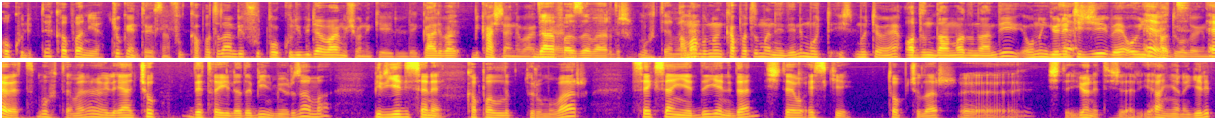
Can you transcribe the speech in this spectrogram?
o kulüpte kapanıyor. Çok enteresan. Kapatılan bir futbol kulübü de varmış 12 Eylül'de. Galiba birkaç tane vardı. Daha yani. fazla vardır muhtemelen. Ama bunun kapatılma nedeni muht muhtemelen adından adından değil onun yönetici e, ve oyuncu evet, kadrolarından. Evet muhtemelen öyle. Yani çok detayıyla da bilmiyoruz ama bir 7 sene kapalılık durumu var. 87'de yeniden işte o eski topçular e, işte yöneticiler yan yana gelip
